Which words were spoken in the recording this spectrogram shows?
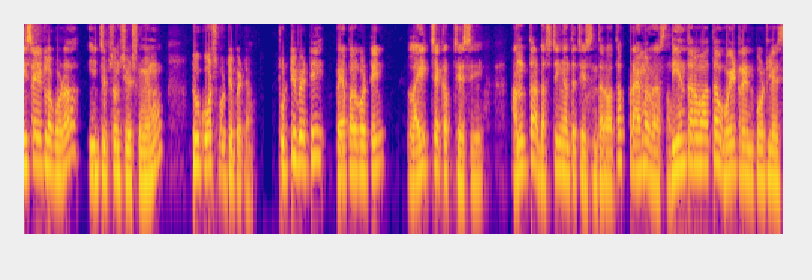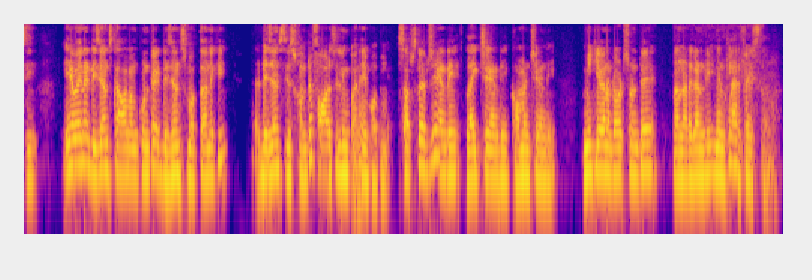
ఈ సైడ్లో కూడా ఈ జిప్సమ్ షీట్స్కి మేము టూ కోట్స్ పుట్టి పెట్టాం. పుట్టి పెట్టి పేపర్ కొట్టి లైట్ చెకప్ చేసి అంతా డస్టింగ్ అంతా చేసిన తర్వాత ప్రైమర్ వేస్తాం. దీని తర్వాత వైట్ రెండు కోట్లు వేసి ఏవైనా డిజైన్స్ కావాలనుకుంటే డిజైన్స్ మొత్తానికి డిజైన్స్ తీసుకుంటే ఫాల్ సీలింగ్ పని అయిపోతుంది. సబ్స్క్రైబ్ చేయండి లైక్ చేయండి కామెంట్ చేయండి. మీకు ఏమైనా డౌట్స్ ఉంటే నన్ను అడగండి నేను క్లారిఫై ఇస్తాను.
